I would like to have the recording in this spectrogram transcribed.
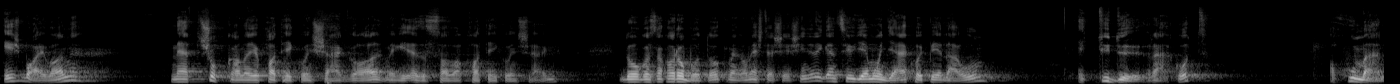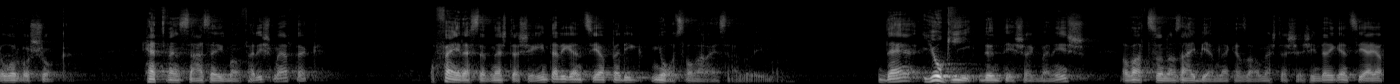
És baj van, mert sokkal nagyobb hatékonysággal, meg ez a szavak hatékonyság, dolgoznak a robotok, meg a mesterséges intelligencia. Ugye mondják, hogy például egy tüdőrákot a humán orvosok 70%-ban felismertek, a fejlesztett mesterség intelligencia pedig 80 százalékban. De jogi döntésekben is, a Watson az IBM-nek ez a mesterséges intelligenciája,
